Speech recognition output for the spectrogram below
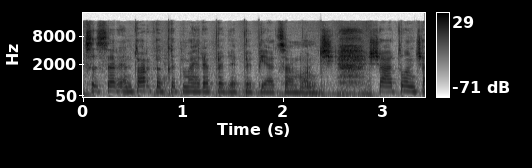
să se reîntoarcă cât mai repede pe piața muncii. Și atunci,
